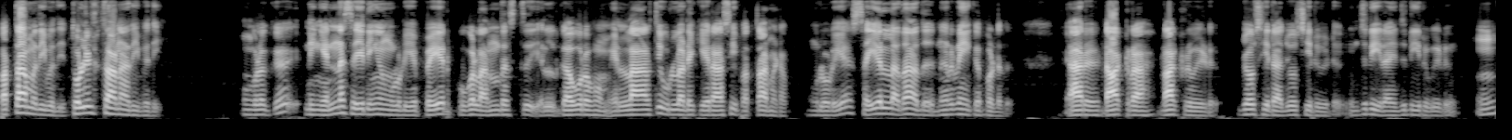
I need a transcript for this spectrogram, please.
பத்தாம் அதிபதி தொழில்ஸ்தான அதிபதி. உங்களுக்கு நீங்கள் என்ன செய்கிறீங்க உங்களுடைய பெயர் புகழ் அந்தஸ்து எல் கௌரவம் எல்லாத்தையும் உள்ளடக்கிய ராசி பத்தாம் இடம். உங்களுடைய செயலில் தான் அது நிர்ணயிக்கப்படுது. யார்? டாக்டரா? டாக்டர் வீடு. ஜோசியரா? ஜோசியர் வீடு. இன்ஜினியரா? இன்ஜினியர் வீடு. ம்?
